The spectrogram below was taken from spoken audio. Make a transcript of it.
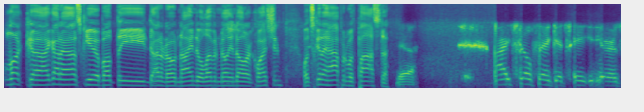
look, uh, I got to ask you about the I don't know nine to eleven million dollar question. What's going to happen with pasta? Yeah. I still think it's eight years,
